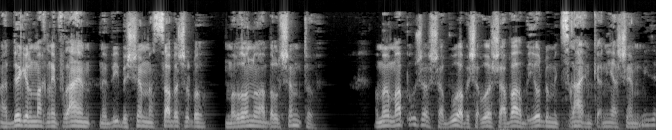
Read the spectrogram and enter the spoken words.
הדגל מחנה אפרים מביא בשם הסבא שלו, מרונו הבעל שם טוב. אומר, מה פירוש השבוע, בשבוע שעבר, ביוד במצרים, כי אני השם? מי זה?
